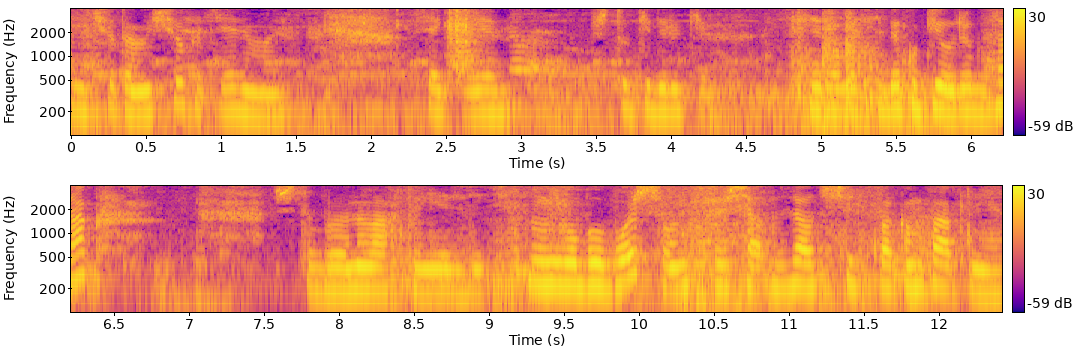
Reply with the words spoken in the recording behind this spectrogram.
И что там еще хотели мы. Всякие штуки-дрюки. Серега себе купил рюкзак, чтобы на вахту ездить. Ну, у него был больше, он теперь взял чуть-чуть покомпактнее.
